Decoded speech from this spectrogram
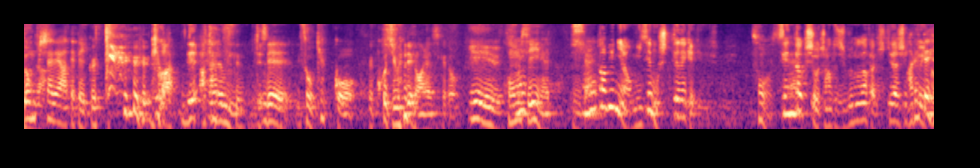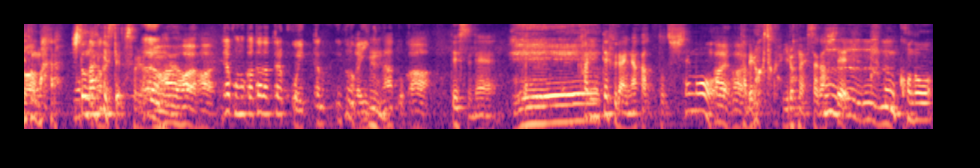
ドンピシャで当てていくっていう結構で当たるんですね。でそう結構こう自分で言うのもあれですけどいえいえ。この店いいねみそたいな。のためにはお店も知ってなきゃいけないですそうね。選択肢をちゃんと自分の中で引き出しというか。る程度まあ人なんですけどそれうん、は、はいはいはい。じゃあこの方だったらここ行った行くのがいいかなとか、ですね。へえ仮に手札になかったとしても、はいはい。食べログとかいろんなの探して、うんうんうんうん。多分この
